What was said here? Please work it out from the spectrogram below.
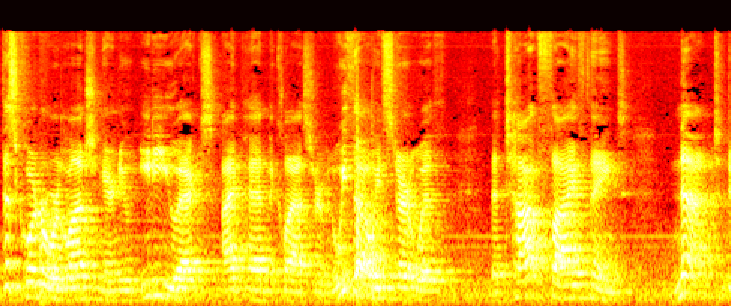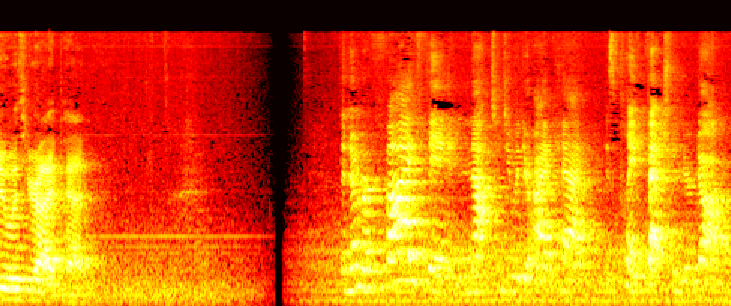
this quarter we're launching our new EDUX iPad in the classroom, and we thought we'd start with the top five things not to do with your iPad. The number five thing not to do with your iPad is play fetch with your dog.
